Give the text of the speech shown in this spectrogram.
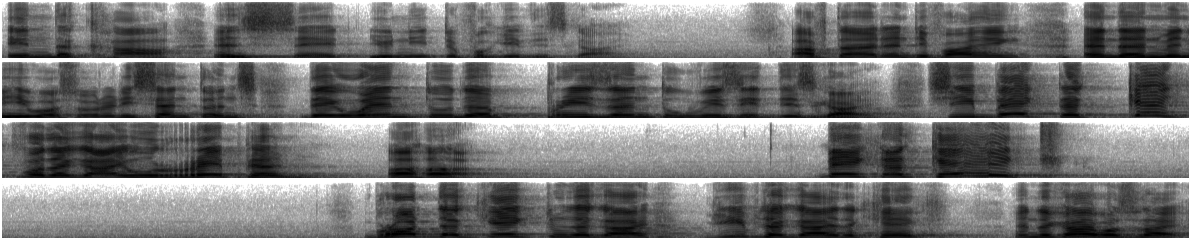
in the car and said, You need to forgive this guy. After identifying, and then when he was already sentenced, they went to the prison to visit this guy. She baked a cake for the guy who raped him. Uh-huh. Bake a cake brought the cake to the guy, give the guy the cake. And the guy was like,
